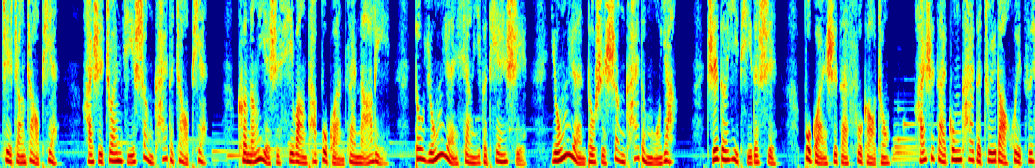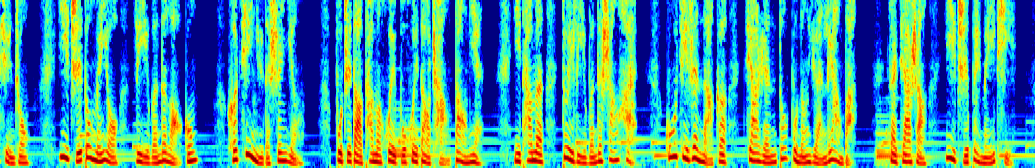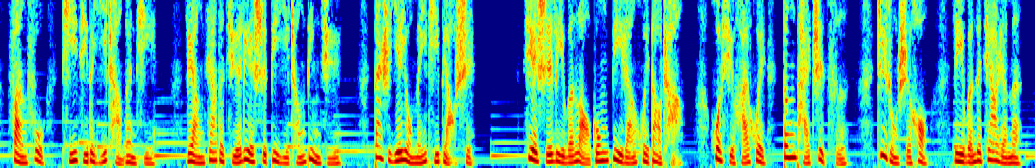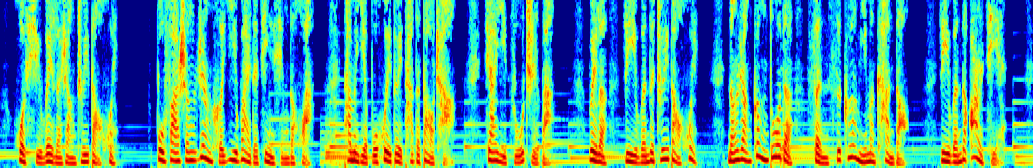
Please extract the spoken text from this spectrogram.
这张照片还是专辑盛开的照片，可能也是希望他不管在哪里，都永远像一个天使，永远都是盛开的模样。值得一提的是，不管是在讣告中。还是在公开的追悼会资讯中，一直都没有李玟的老公和妓女的身影。不知道他们会不会到场悼念？以他们对李玟的伤害，估计任哪个家人都不能原谅吧。再加上一直被媒体反复提及的遗产问题，两家的决裂势必已成定局。但是也有媒体表示，届时李玟老公必然会到场。或许还会登台致辞。这种时候，李玟的家人们或许为了让追悼会不发生任何意外的进行的话，他们也不会对他的到场加以阻止吧。为了李玟的追悼会能让更多的粉丝歌迷们看到，李玟的二姐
